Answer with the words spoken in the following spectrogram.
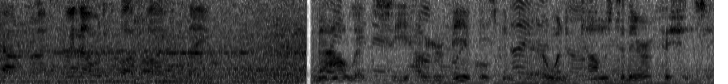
camera? We know what it's like behind the scenes. Now let's see how your vehicles compare when it comes to their efficiency.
